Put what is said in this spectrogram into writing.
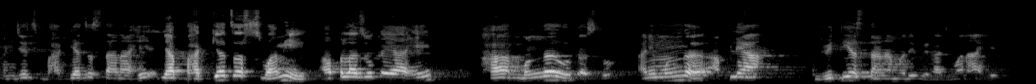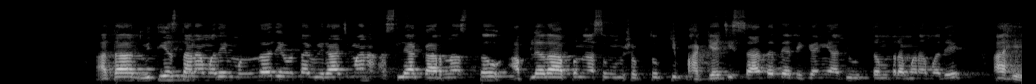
म्हणजेच भाग्याचं स्थान आहे. या भाग्याचा स्वामी आपला जो काही आहे हा मंगळ होत असतो आणि मंगळ आपल्या द्वितीय स्थानामध्ये विराजमान आहे. आता द्वितीय स्थानामध्ये मंगळ देवता विराजमान असल्या कारणास्तव आपल्याला आपण असं म्हणू शकतो की भाग्याची साथ त्या ठिकाणी अतिउत्तम प्रमाणामध्ये आहे.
